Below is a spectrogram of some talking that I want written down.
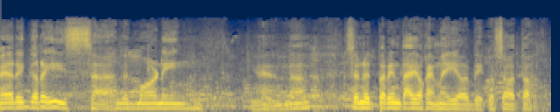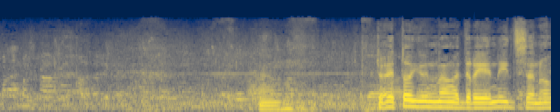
Mary Grace, ah, good morning. Ayan, no? Sunod pa rin tayo kay Mayor Bico Soto. So, ito yung mga drainage, ano?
